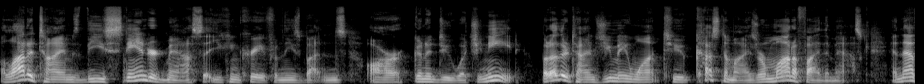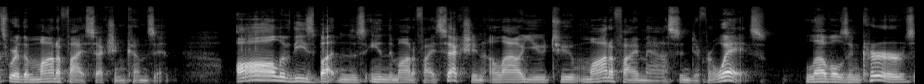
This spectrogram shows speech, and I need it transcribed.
A lot of times these standard masks that you can create from these buttons are going to do what you need. But other times you may want to customize or modify the mask, and that's where the modify section comes in. All of these buttons in the modify section allow you to modify masks in different ways. Levels and curves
